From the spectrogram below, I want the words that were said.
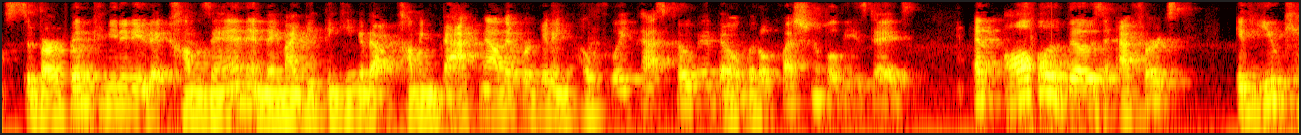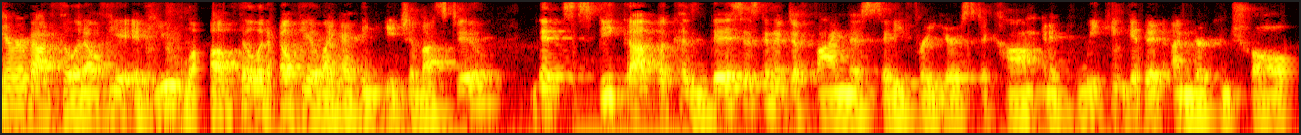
suburban community that comes in, and they might be thinking about coming back now that we're getting hopefully past COVID, though a little questionable these days. And all of those efforts, if you care about Philadelphia, if you love Philadelphia like I think each of us do, then speak up because this is going to define this city for years to come. And if we can get it under control,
